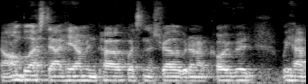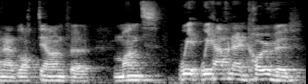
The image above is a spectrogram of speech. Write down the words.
Now, I'm blessed out here. I'm in Perth, Western Australia. We don't have COVID. We haven't had lockdown for months. We, we haven't had COVID,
